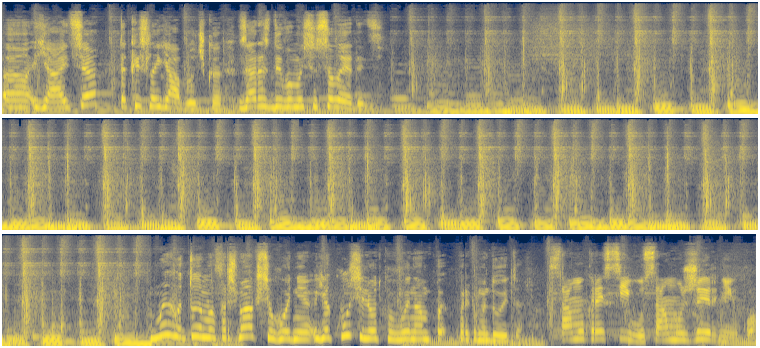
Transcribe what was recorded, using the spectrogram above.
е, яйця та кисле яблучко. Зараз дивимося оселедець. Ми готуємо фаршмак сьогодні. Яку сільотку ви нам п- порекомендуєте? Самую красивую, самую жирненькую.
